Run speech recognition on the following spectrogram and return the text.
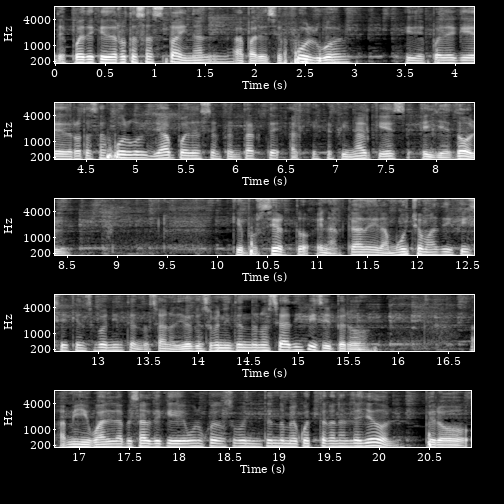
Después de que derrotas a Spinal, aparece Fulgor. Y después de que derrotas a Fulgor, ya puedes enfrentarte al jefe final que es Eyedol. Que por cierto, en arcade era mucho más difícil que en Super Nintendo. O sea, no digo que en Super Nintendo no sea difícil, pero a mí igual, a pesar de que uno juega Super Nintendo, me cuesta ganarle a. Pero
